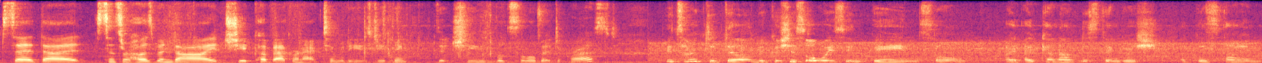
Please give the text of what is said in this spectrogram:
said that since her husband died, she had cut back on activities. Do you think that she looks a little bit depressed? It's hard to tell because she's always in pain, so I, I cannot distinguish at this time.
